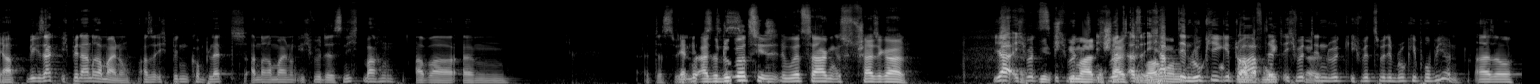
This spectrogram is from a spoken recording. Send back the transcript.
Ja, wie gesagt, ich bin anderer Meinung. Also ich bin komplett anderer Meinung. Ich würde es nicht machen, aber ähm, deswegen. Ja, also du würdest, du würdest sagen, ist scheißegal. Ja, ich würde ich würd, halt ich würd, also ich habe den Rookie gedraftet, ich würde es mit dem Rookie probieren. Also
